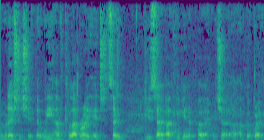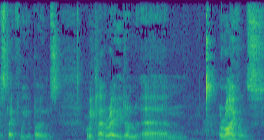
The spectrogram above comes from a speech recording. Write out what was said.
relationship, that we have collaborated. So you say about you being a poet, which I, I've got great respect for your poems, and we collaborated on um, Arrivals.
